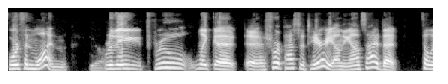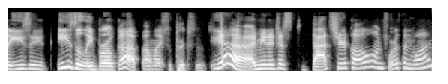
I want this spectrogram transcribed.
fourth and one Yeah. where they threw like a, a short pass to Terry on the outside that Philly easy easily broke up. I'm like, Almost pick six. yeah, I mean it just that's your call on fourth and one?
